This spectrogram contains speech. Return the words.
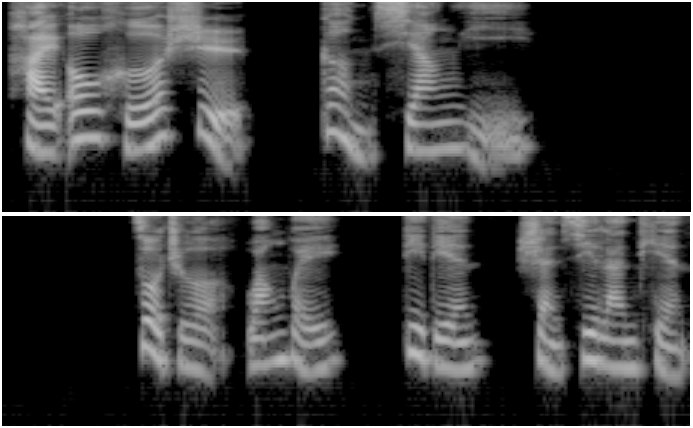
海鸥何事更相疑？作者王维，地点陕西蓝田。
